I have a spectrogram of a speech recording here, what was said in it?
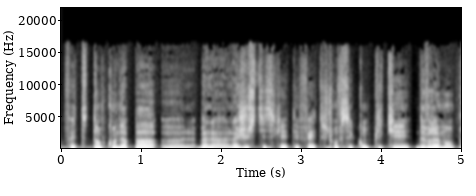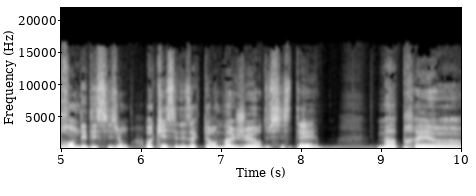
en fait, tant qu'on n'a pas euh, bah, la, justice qui a été faite, je trouve c'est compliqué de vraiment prendre des décisions. Ok, c'est des acteurs majeurs du système, mais après, euh,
